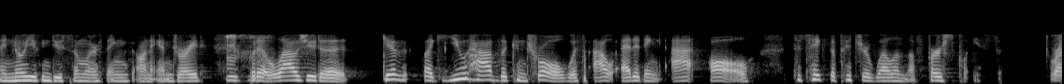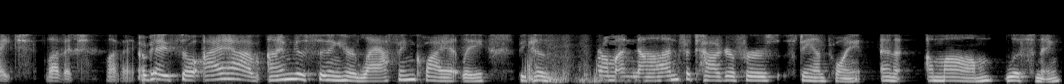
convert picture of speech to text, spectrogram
I know you can do similar things on Android, mm-hmm. but it allows you to give like you have the control without editing at all to take the picture well in the first place. Right. Love it. Love it. Okay, so I have I'm just sitting here laughing quietly because from a non-photographer's standpoint and a mom listening,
